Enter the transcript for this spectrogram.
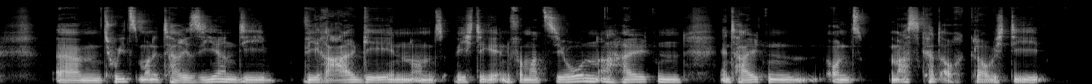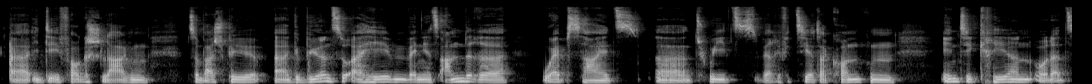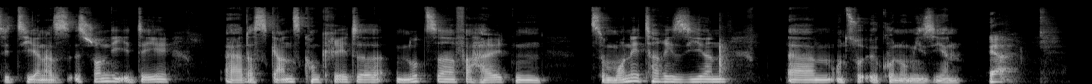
ähm, Tweets monetarisieren, die viral gehen und wichtige Informationen erhalten, enthalten. Und Musk hat auch, glaube ich, die äh, Idee vorgeschlagen, zum Beispiel äh, Gebühren zu erheben, wenn jetzt andere Websites äh, Tweets verifizierter Konten integrieren oder zitieren. Also es ist schon die Idee, äh, das ganz konkrete Nutzerverhalten zu monetarisieren ähm, und zu ökonomisieren. Ja,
